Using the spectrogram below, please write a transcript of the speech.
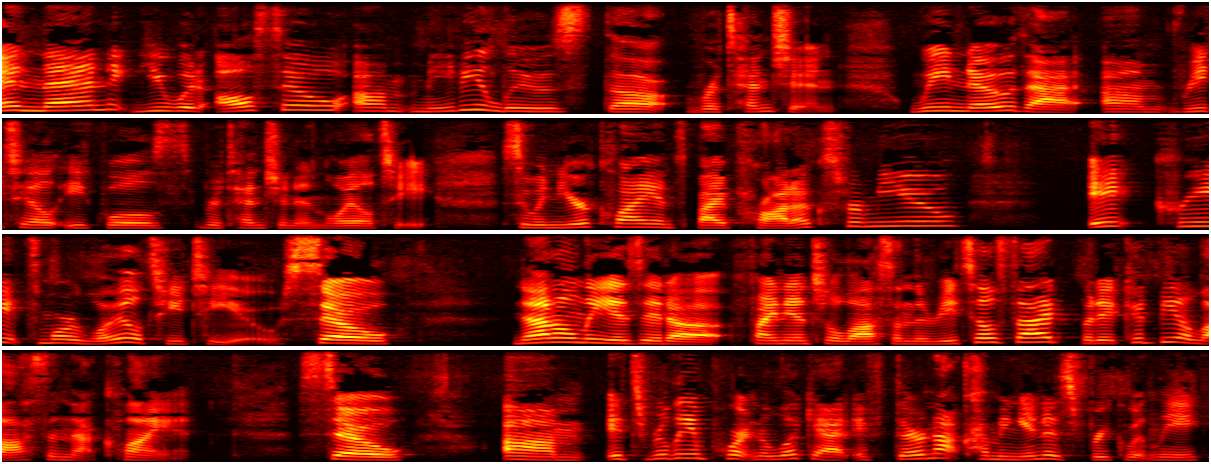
And then you would also um, maybe lose the retention. We know that um, retail equals retention and loyalty. So when your clients buy products from you, it creates more loyalty to you. So not only is it a financial loss on the retail side, but it could be a loss in that client. So um, it's really important to look at if they're not coming in as frequently,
